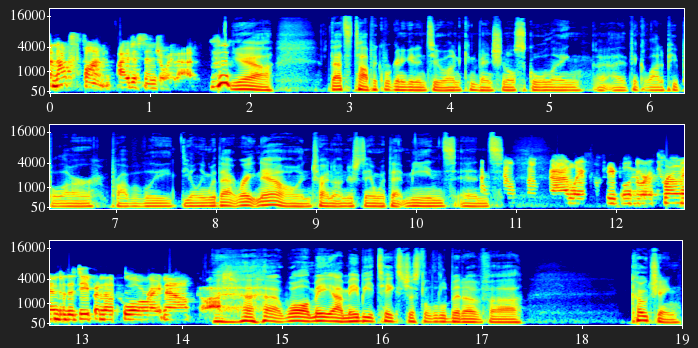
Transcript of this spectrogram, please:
And that's fun. I just enjoy that. yeah. That's a topic we're going to get into unconventional schooling. I, I, think a lot of people are probably dealing with that right now and trying to understand what that means. And I feel so badly for people who are thrown into the deep end of the pool right now. Gosh. well, may, yeah, maybe it takes just a little bit of uh, coaching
